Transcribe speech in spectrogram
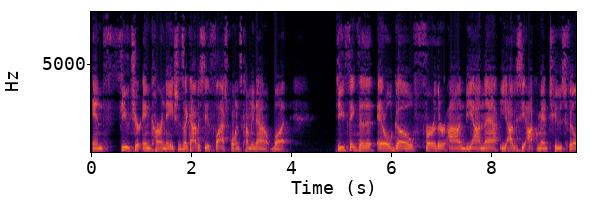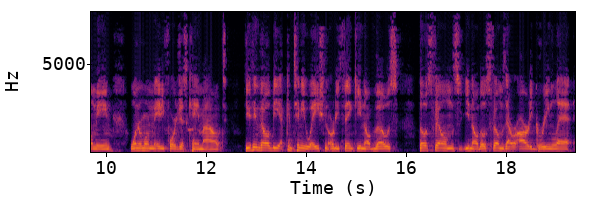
in future incarnations? Like obviously the Flashpoint's coming out, but do you think that it'll go further on beyond that? Obviously Aquaman 2's filming, Wonder Woman 84 just came out. Do you think there'll be a continuation or do you think, you know, those those films, you know, those films that were already greenlit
